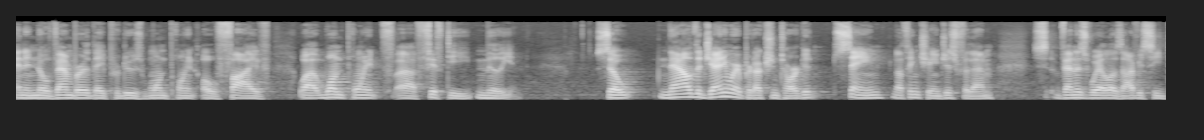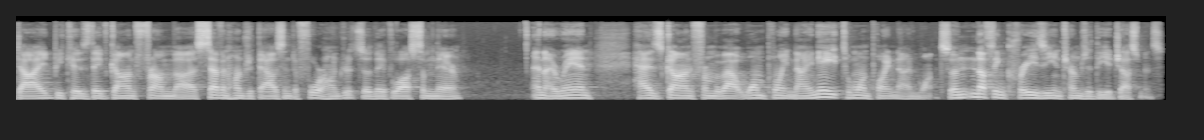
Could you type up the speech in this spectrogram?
And in November, they produced 1.05, well, 1.50 million. So now the January production target, same, nothing changes for them. Venezuela has obviously died because they've gone from uh, 700,000 to 400, so they've lost some there. And Iran has gone from about 1.98 to 1.91. So nothing crazy in terms of the adjustments.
